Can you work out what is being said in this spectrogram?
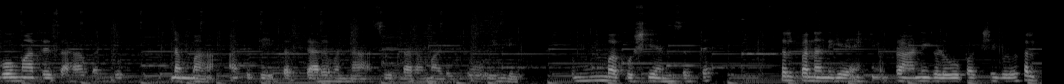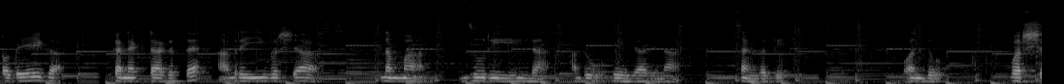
ಗೋಮಾತೆ ಸಹ ಬಂದು ನಮ್ಮ ಅತಿಥಿ ಸತ್ಕಾರವನ್ನು ಸ್ವೀಕಾರ ಮಾಡಿದ್ದು ಇಲ್ಲಿ. ತುಂಬ ಖುಷಿ ಅನಿಸುತ್ತೆ. ಸ್ವಲ್ಪ ನನಗೆ ಪ್ರಾಣಿಗಳು, ಪಕ್ಷಿಗಳು ಸ್ವಲ್ಪ ಬೇಗ ಕನೆಕ್ಟ್ ಆಗುತ್ತೆ. ಆದರೆ ಈ ವರ್ಷ ನಮ್ಮ ಜೂರಿ ಇಲ್ಲ, ಅದು ಬೇಜಾರಿನ ಸಂಗತಿ. ಒಂದು ವರ್ಷ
